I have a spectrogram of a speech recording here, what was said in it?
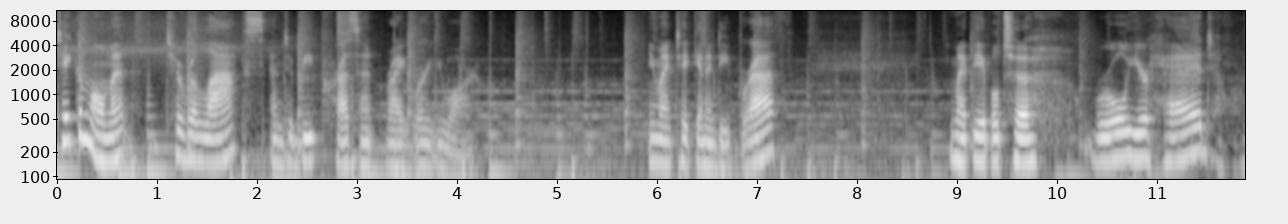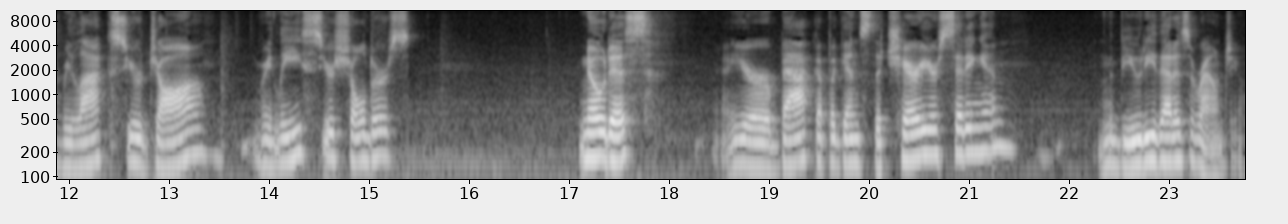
Take a moment to relax and to be present right where you are. You might take in a deep breath. You might be able to roll your head, relax your jaw, release your shoulders. Notice your back up against the chair you're sitting in and the beauty that is around you.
